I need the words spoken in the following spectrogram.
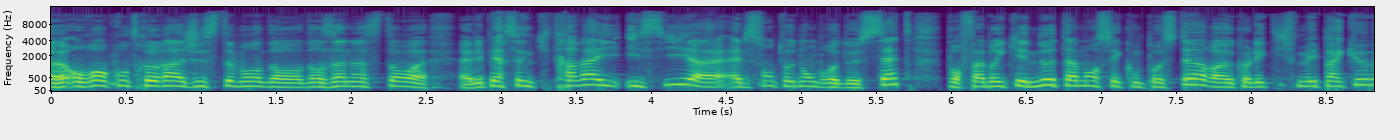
Euh, on rencontrera justement dans, dans un instant euh, les personnes qui travaillent ici. Euh, elles sont au nombre de sept pour fabriquer notamment ces composteurs euh, collectifs, mais pas que.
